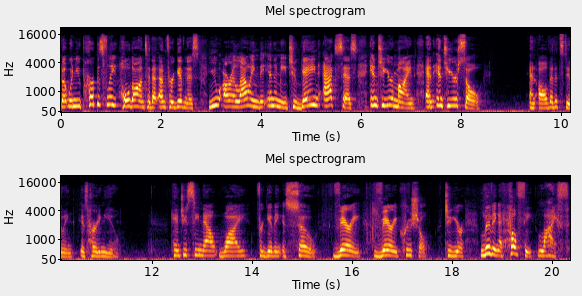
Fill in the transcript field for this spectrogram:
But when you purposefully hold on to that unforgiveness, you are allowing the enemy to gain access into your mind and into your soul. And all that it's doing is hurting you. Can't you see now why forgiving is so very, very crucial to your living a healthy life.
